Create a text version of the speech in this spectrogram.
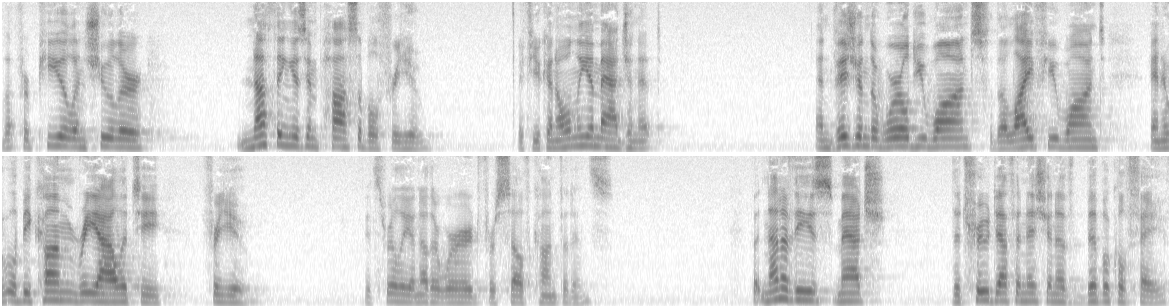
But for Peale and Schuller, nothing is impossible for you if you can only imagine it. Envision the world you want, the life you want, and it will become reality for you. It's really another word for self confidence. But none of these match the true definition of biblical faith.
